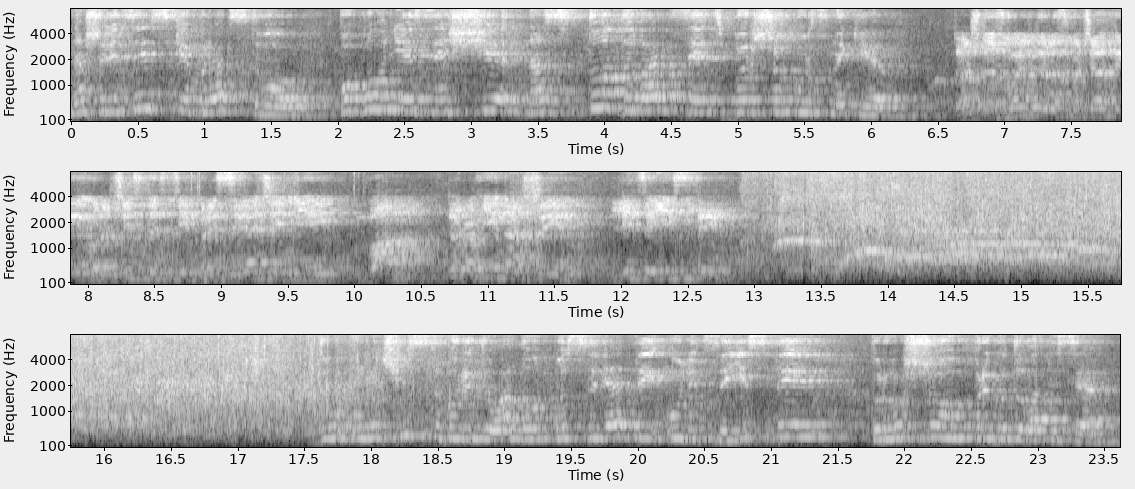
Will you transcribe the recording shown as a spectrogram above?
наше ліцейське братство поповнюється ще на 120 першокурсників. Тож дозвольте розпочати урочистості, присвячені вам, дорогі наші ліцеїсти. До урочистого ритуалу посвяти у ліцеїсти прошу приготуватися.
